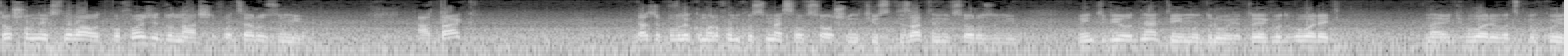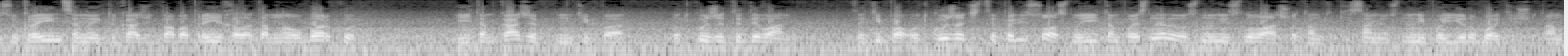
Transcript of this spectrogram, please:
То, що в них слова от похожі до наших, оце розумів. А так, навіть по великому рахунку смисл всього, що він хотів сказати, не все розумів. Він тобі одне, ти йому друге. То як от говорять, навіть говорю, от спілкуюсь з українцями, як то кажуть, баба приїхала там на уборку і там каже, ну, типа, откужити диван. Це типа откужач це пилісос. Ну їй там пояснили основні слова, що там такі самі основні по її роботі, що там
